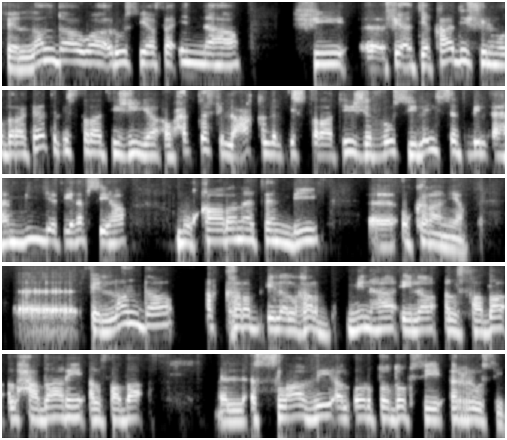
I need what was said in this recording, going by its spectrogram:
فنلندا وروسيا فإنها في في اعتقادي في المدركات الاستراتيجية أو حتى في العقل الاستراتيجي الروسي ليست بالأهمية نفسها مقارنة بأوكرانيا. فنلندا أقرب إلى الغرب منها إلى الفضاء الحضاري الفضاء السلافي الأرثوذكسي الروسي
